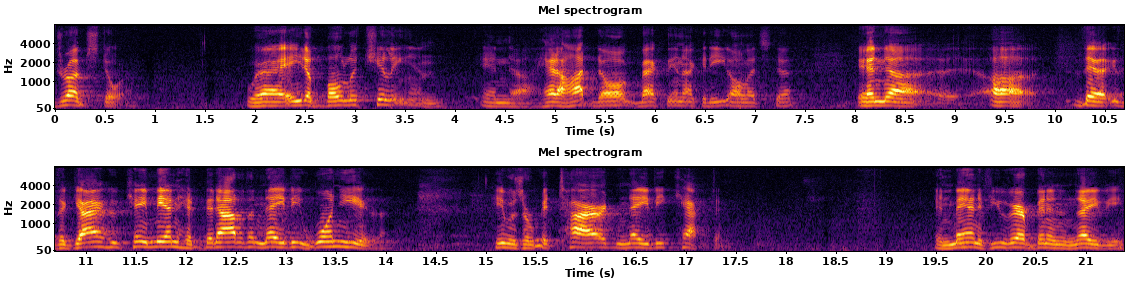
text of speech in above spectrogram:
drugstore, where I ate a bowl of chili and and uh, had a hot dog. Back then, I could eat all that stuff. And uh, uh, the, the guy who came in had been out of the Navy one year. He was a retired Navy captain. And man, if you've ever been in the Navy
